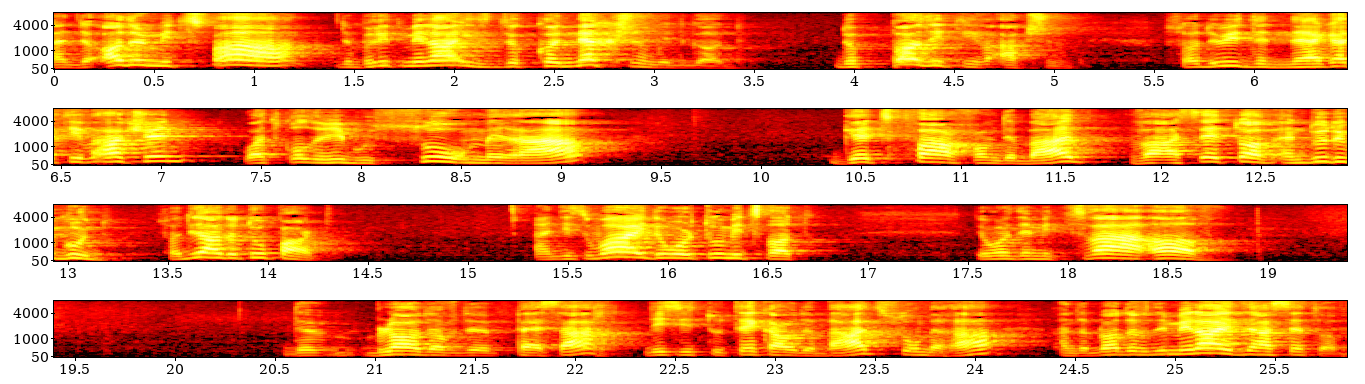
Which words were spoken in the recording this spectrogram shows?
And the other mitzvah, the Brit Milah, is the connection with God, the positive action. So there is the negative action, what's called in Hebrew sur mera, get far from the bad, va'aseh tov, and do the good. So these are the two parts. And this is why there were two mitzvot. There was the mitzvah of the blood of the Pesach, this is to take out the bad, sur mera, and the blood of the milah is the asetov.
